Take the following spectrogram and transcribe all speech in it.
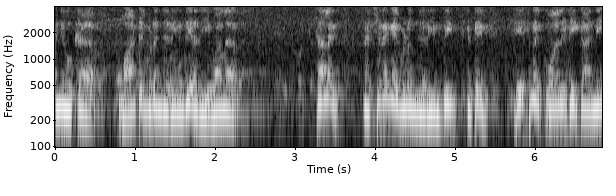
అని ఒక మాట ఇవ్వడం జరిగింది. అది ఇవాళ చాలా ఖచ్చితంగా ఇవ్వడం జరిగింది. అంటే చేసిన క్వాలిటీ కానీ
